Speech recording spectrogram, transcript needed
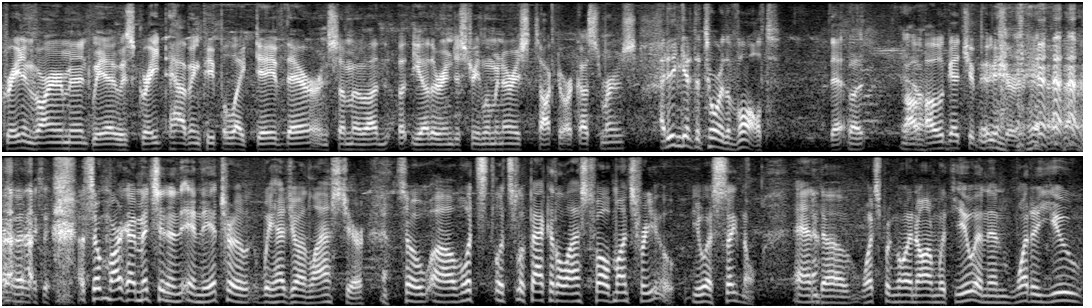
great environment. We it was great having people like Dave there and some of the other industry luminaries to talk to our customers. I didn't get the tour of the vault, that, but I'll, I'll, get you a picture. so Mark, I mentioned in, in, the intro, we had you on last year. Yeah. So uh, let's, let's look back at the last 12 months for you, US Signal, and yeah. uh, what's been going on with you, and then what are you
